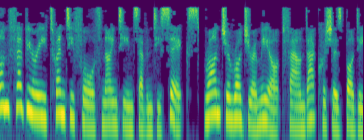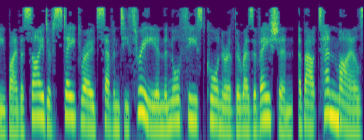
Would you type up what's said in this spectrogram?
On February 24, 1976, rancher Roger Amiot found Aquash's body by the side of State Road 73 in the northeast corner of the reservation, about 10 miles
